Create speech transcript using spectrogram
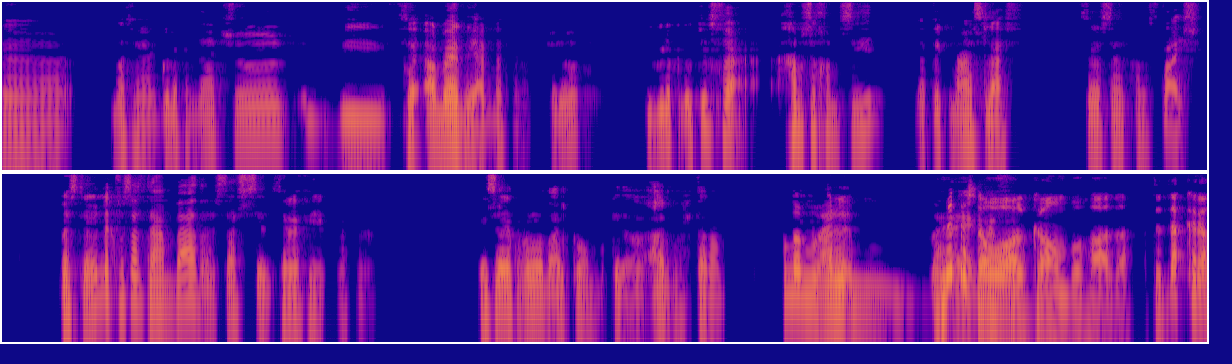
آه، مثلا يقول لك ال nachos ب 40 ريال مثلا حلو يقول لك لو تدفع 55 يعطيك معاه slush يصير سنة 15 بس لو إنك فصلت عن بعض ال slush يصير ب 30 مثلا يسوي لك عروض على ال combo كذا عرض محترم هم معر... متى يعني سووا ال combo هذا؟ تتذكر يا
